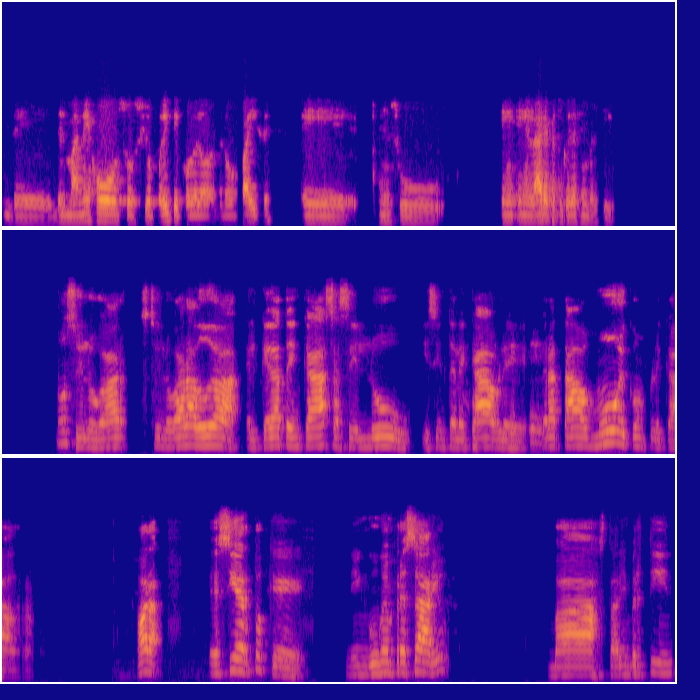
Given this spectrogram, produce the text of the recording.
del manejo sociopolítico de, de los países en, su, en, el área que tú quieres invertir. No, sin lugar, sin lugar a duda, el quédate en casa sin luz y sin telecable era estado muy complicado. Ahora, es cierto que ningún empresario va a estar invirtiendo,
